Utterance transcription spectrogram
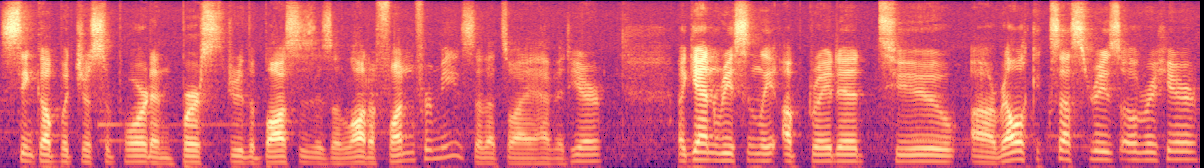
sync up with your support, and burst through the bosses is a lot of fun for me, so that's why I have it here. Again, recently upgraded to uh, Relic accessories over here.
